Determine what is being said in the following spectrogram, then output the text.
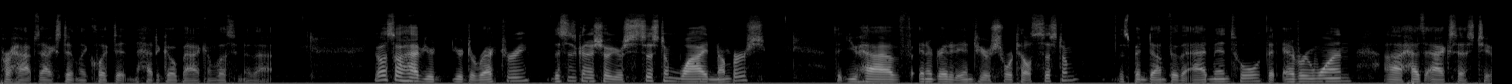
perhaps accidentally clicked it and had to go back and listen to that. You also have your, your directory. This is going to show your system-wide numbers that you have integrated into your ShoreTel system that's been done through the admin tool that everyone uh, has access to.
